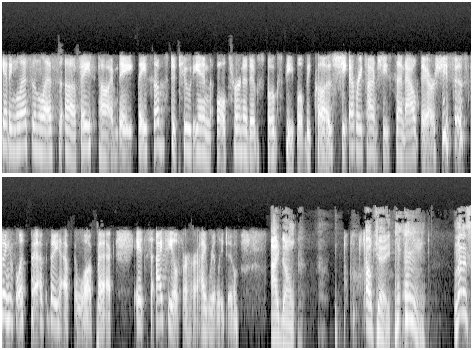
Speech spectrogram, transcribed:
getting less and less uh, FaceTime. They they substitute in alternative spokespeople because she every time she's sent out there, she says things like that. They have to walk back. It's I feel for her. I really do. I don't. Okay. Let us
